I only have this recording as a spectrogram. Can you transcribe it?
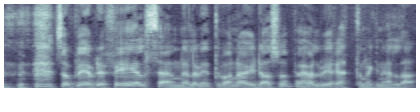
så blev det fel sen eller vi inte var nöjda så behöll vi rätten att gnälla.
